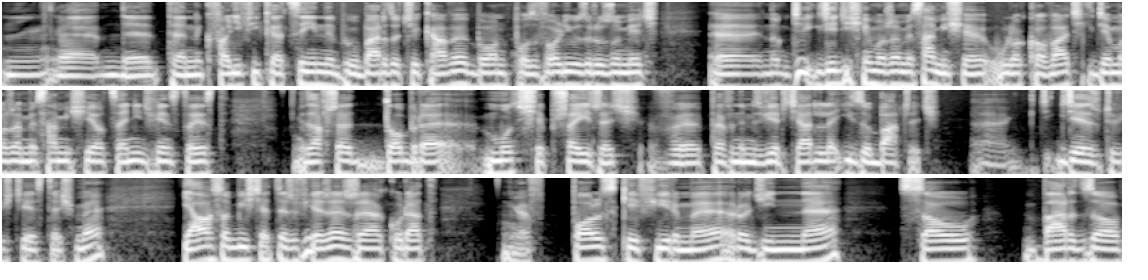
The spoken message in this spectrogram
mm, ten kwalifikacyjny był bardzo ciekawy, bo on pozwolił zrozumieć, no, gdzie, gdzie dzisiaj możemy sami się ulokować, gdzie możemy sami się ocenić, więc to jest zawsze dobre móc się przejrzeć w pewnym zwierciadle i zobaczyć, e, gdzie, rzeczywiście jesteśmy. Ja osobiście też wierzę, że akurat w polskie firmy rodzinne są bardzo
